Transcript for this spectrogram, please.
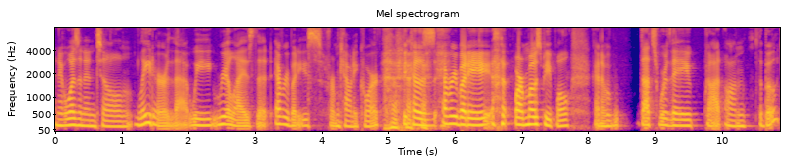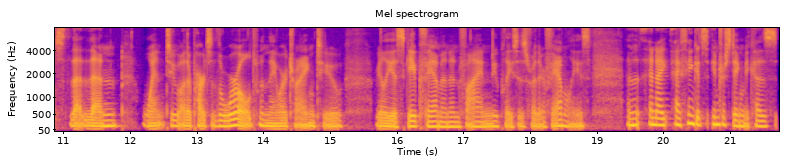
And it wasn't until later that we realized that everybody's from County Cork because everybody, or most people, kind of that's where they got on the boats that then went to other parts of the world when they were trying to really escape famine and find new places for their families. And, and I, I think it's interesting because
